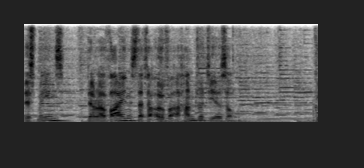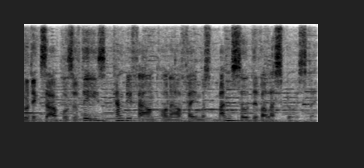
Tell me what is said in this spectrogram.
This means there are vines that are over 100 years old. Good examples of these can be found on our famous Manso de Velasco estate.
